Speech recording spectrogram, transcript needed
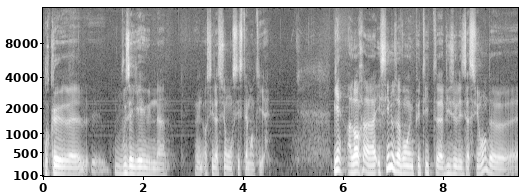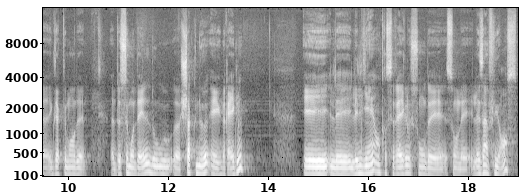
pour que euh, vous ayez une, oscillation au système entier. Bien, alors euh, ici nous avons une petite visualisation euh, exactement de, ce modèle où chaque nœud est une règle. Et les, liens entre ces règles sont, les, influences.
